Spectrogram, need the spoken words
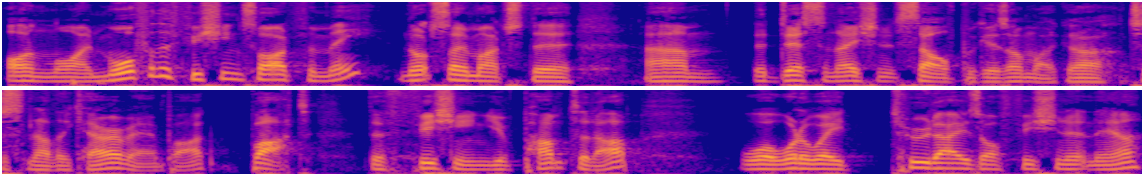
online, more for the fishing side for me, not so much the um, the destination itself, because I'm like, oh, just another caravan park. But the fishing, you've pumped it up. Well, what are we? Two days off fishing it now.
